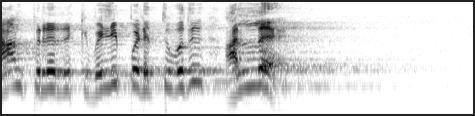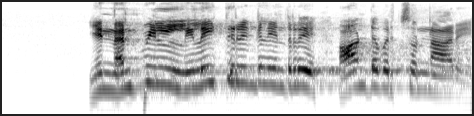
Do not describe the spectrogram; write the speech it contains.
நான் பிறருக்கு வெளிப்படுத்துவது அல்ல. என் அன்பில் நிலைத்திருங்கள் என்று ஆண்டவர் சொன்னாரே.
